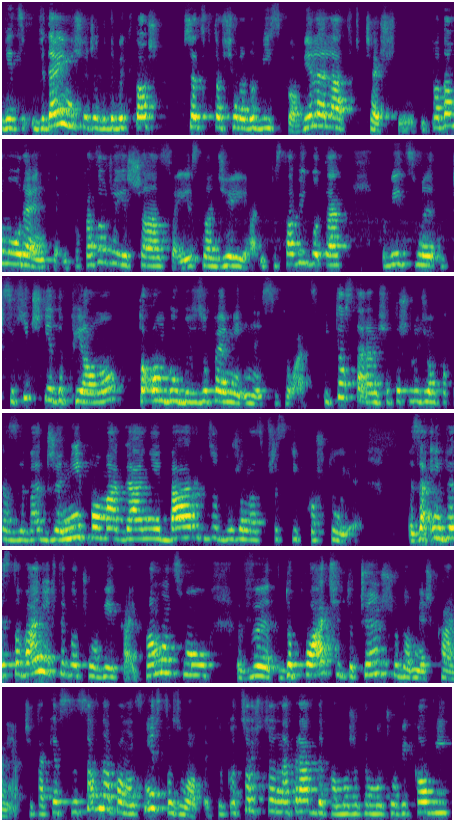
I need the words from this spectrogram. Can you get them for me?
Więc wydaje mi się, że gdyby ktoś wszedł w to środowisko wiele lat wcześniej i podał mu rękę i pokazał, że jest szansa, jest nadzieja i postawił go tak, powiedzmy, psychicznie do pionu, to on byłby w zupełnie innej sytuacji. I to staram się też ludziom pokazywać, że niepomaganie bardzo dużo nas wszystkich kosztuje. Zainwestowanie w tego człowieka i pomoc mu w dopłacie do czynszu do mieszkania, czy taka sensowna pomoc, nie 100 zł, tylko coś, co naprawdę pomoże temu człowiekowi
